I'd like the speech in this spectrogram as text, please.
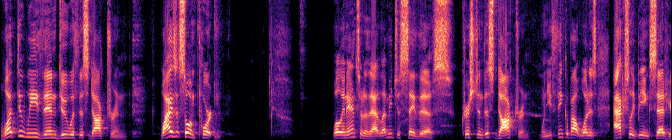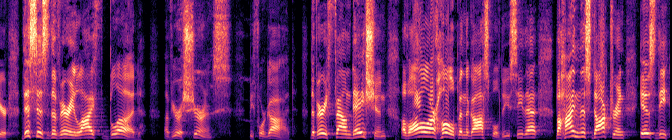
what do we then do with this doctrine? Why is it so important? Well, in answer to that, let me just say this Christian, this doctrine, when you think about what is actually being said here, this is the very lifeblood of your assurance before God. The very foundation of all our hope in the gospel. Do you see that? Behind this doctrine is the,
